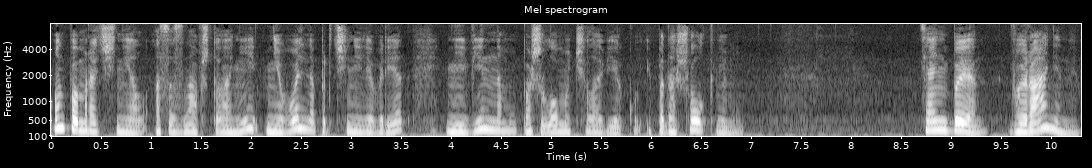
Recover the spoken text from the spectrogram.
Он помрачнел, осознав, что они невольно причинили вред невинному пожилому человеку, и подошел к нему. «Тяньбэ, вы ранены?»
